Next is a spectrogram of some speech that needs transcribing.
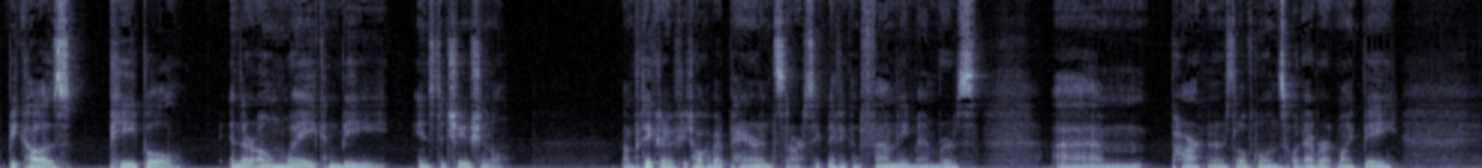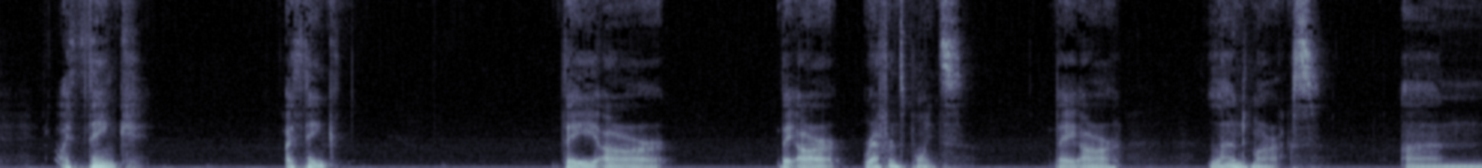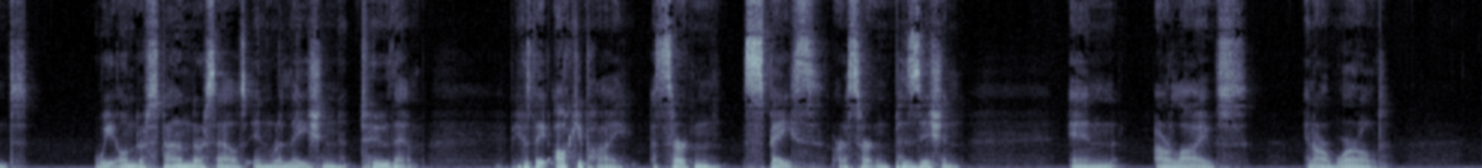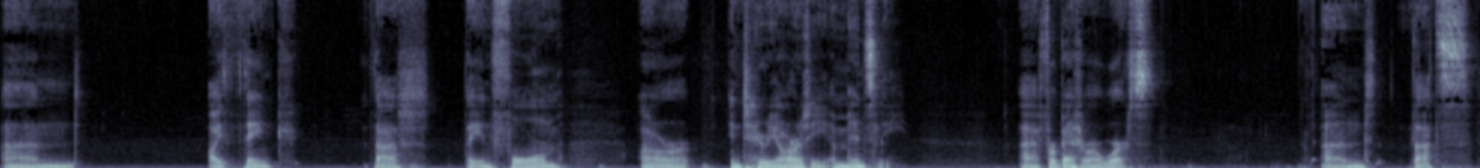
because people in their own way can be institutional. And particularly if you talk about parents or significant family members, um, partners, loved ones, whatever it might be, I think, I think they are, they are reference points. They are landmarks, and we understand ourselves in relation to them because they occupy a certain space or a certain position in our lives, in our world. And I think that they inform our interiority immensely, uh, for better or worse. And that's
